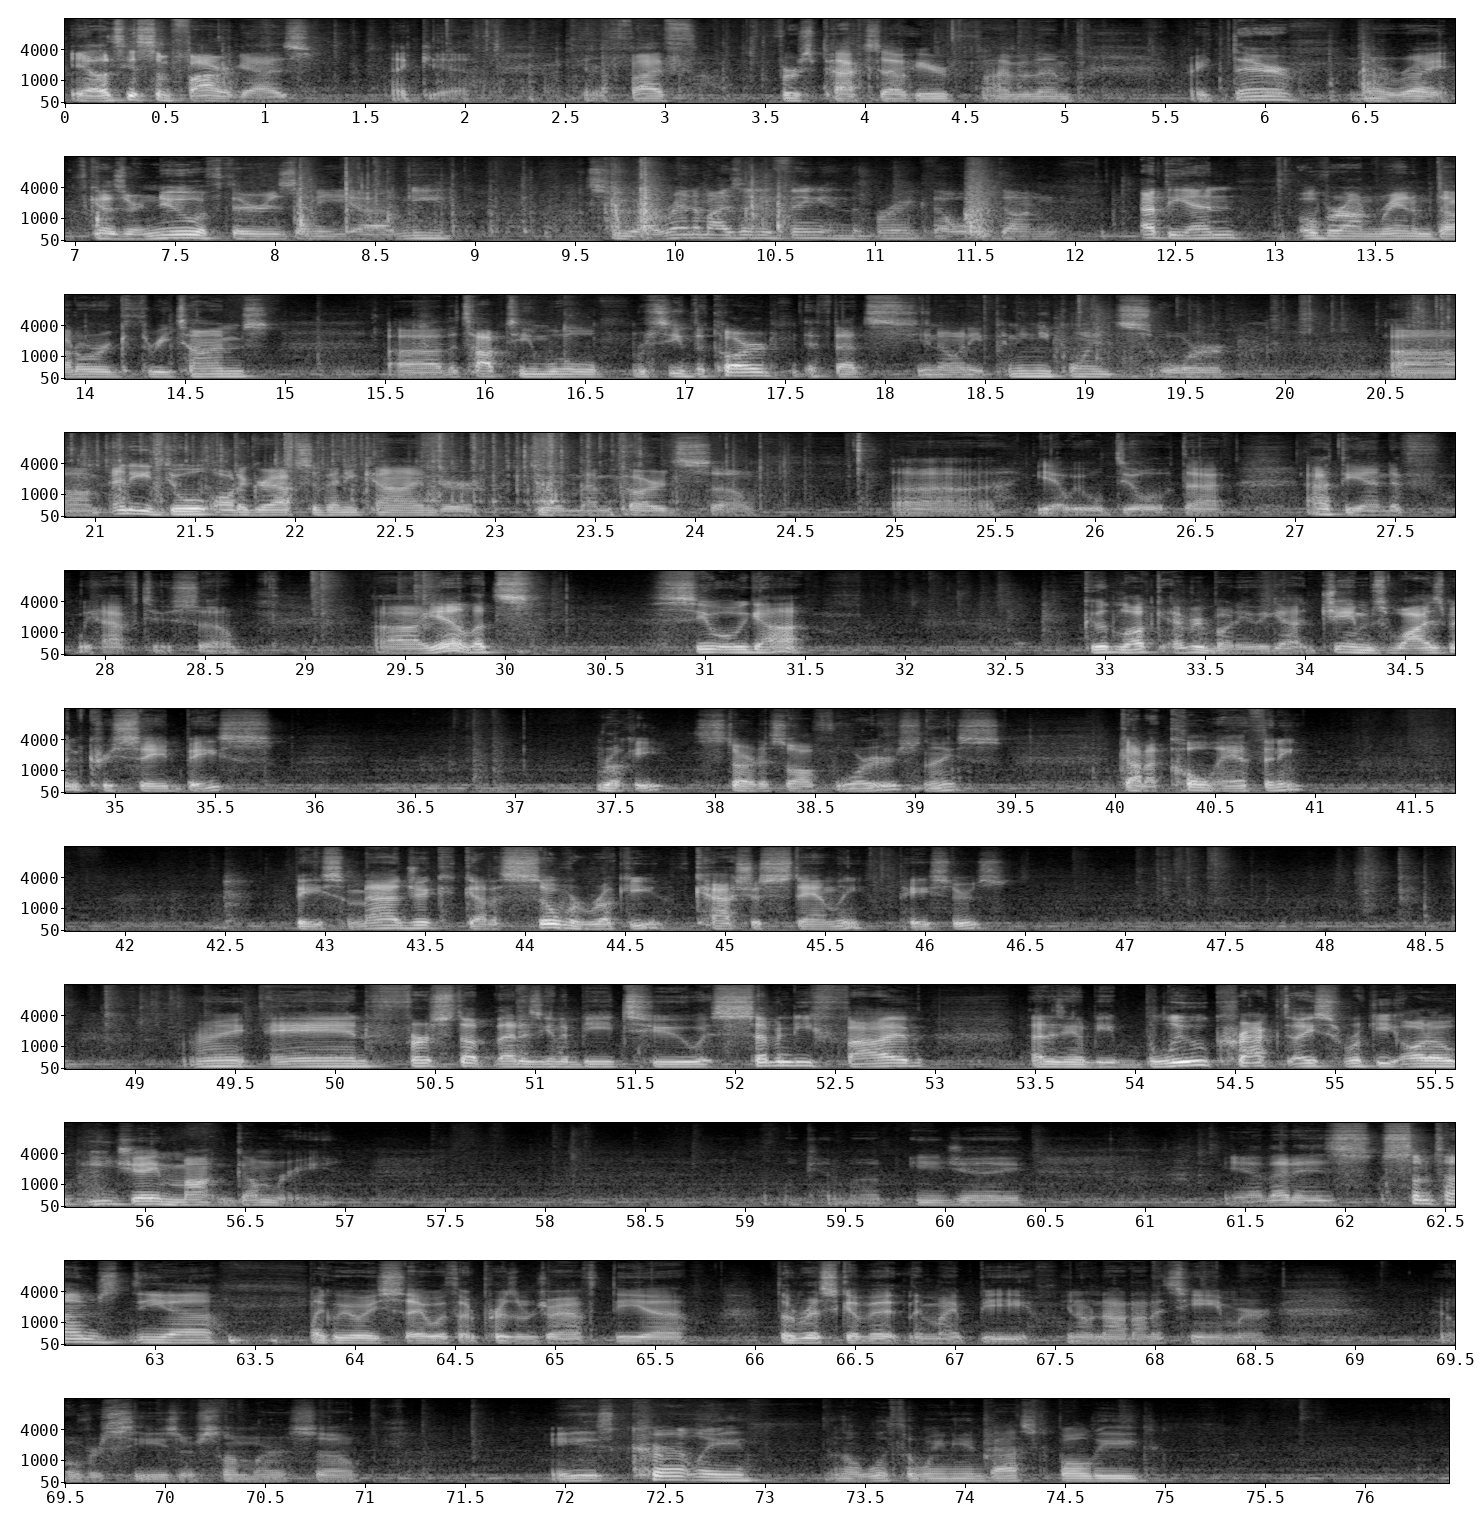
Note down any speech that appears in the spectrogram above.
yeah, let's get some fire, guys. Heck yeah. Get our five first packs out here. Five of them right there. All right. If you guys are new, if there is any uh, need to uh, randomize anything in the break, that will be done at the end over on random.org three times. Uh, the top team will receive the card if that's you know any panini points or um, any dual autographs of any kind or dual mem cards. So uh, yeah, we will deal with that at the end if we have to. So uh, yeah, let's see what we got. Good luck, everybody. We got James Wiseman, Crusade base. Rookie. Start us off, Warriors. Nice. Got a Cole Anthony. Base Magic. Got a silver rookie, Cassius Stanley, Pacers. All right, and first up, that is going to be to 75. That is going to be blue cracked ice rookie auto, EJ Montgomery. Look him up, EJ. Yeah, that is sometimes the uh, like we always say with our Prizm draft, the uh, the risk of it. They might be you know not on a team or overseas or somewhere. So he's currently in the Lithuanian basketball league.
